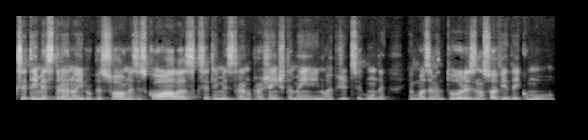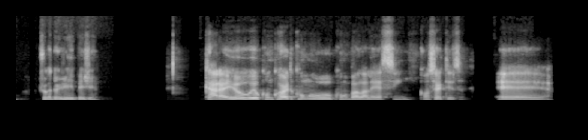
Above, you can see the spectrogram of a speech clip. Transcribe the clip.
que você tem mestrando aí para o pessoal nas escolas, que você tem mestrando para a gente também aí no RPG de Segunda, em algumas aventuras e na sua vida aí como jogador de RPG? Cara, eu, eu concordo com o, com o Balalé, sim, com certeza. É,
